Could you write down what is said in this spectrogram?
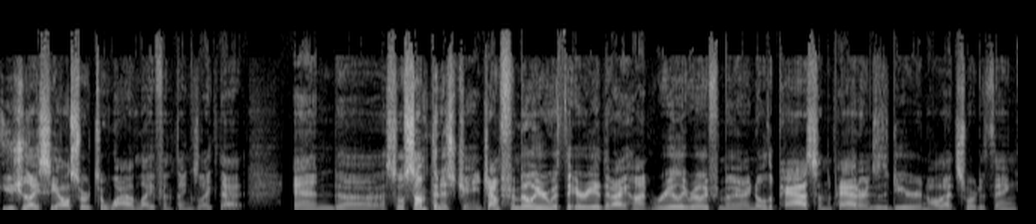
Usually I see all sorts of wildlife and things like that. And uh, so something has changed. I'm familiar with the area that I hunt, really, really familiar. I know the paths and the patterns of the deer and all that sort of thing.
